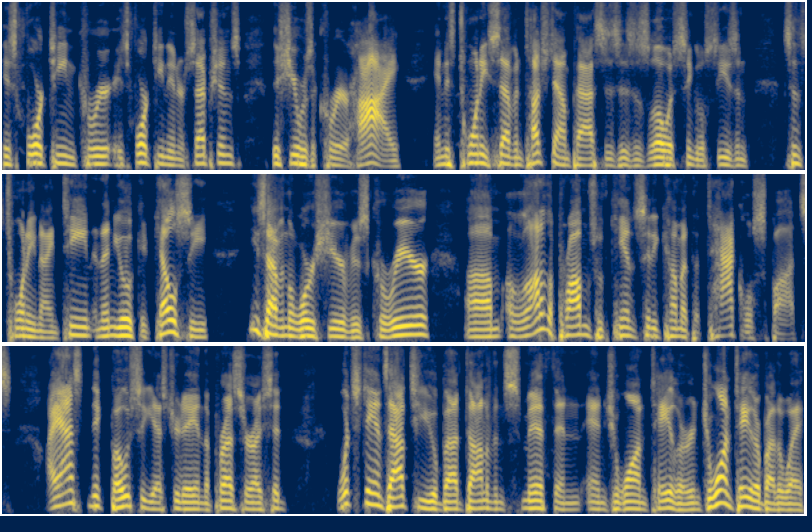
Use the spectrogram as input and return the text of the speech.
His 14 career his 14 interceptions this year was a career high, and his 27 touchdown passes is his lowest single season since 2019. And then you look at Kelce; he's having the worst year of his career. Um, a lot of the problems with Kansas City come at the tackle spots. I asked Nick Bosa yesterday in the presser, I said, what stands out to you about Donovan Smith and and Jawaan Taylor? And Jawaan Taylor, by the way,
